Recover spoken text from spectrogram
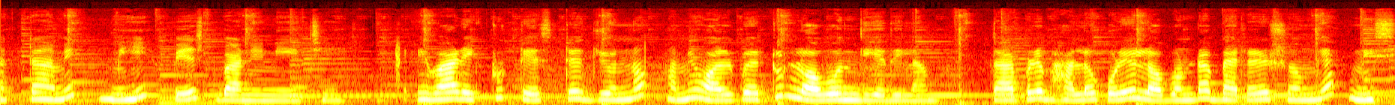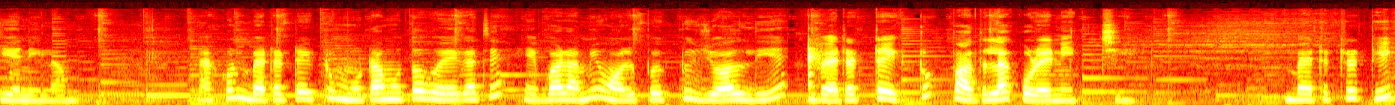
একটা আমি মিহি পেস্ট বানিয়ে নিয়েছি। এবার একটু টেস্টের জন্য আমি অল্প একটু লবণ দিয়ে দিলাম। তারপরে ভালো করে লবণটা ব্যাটারের সঙ্গে মিশিয়ে নিলাম। এখন ব্যাটারটা একটু মোটা মতো হয়ে গেছে, এবার আমি অল্প একটু জল দিয়ে ব্যাটারটা একটু পাতলা করে নিচ্ছি। ব্যাটারটা ঠিক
